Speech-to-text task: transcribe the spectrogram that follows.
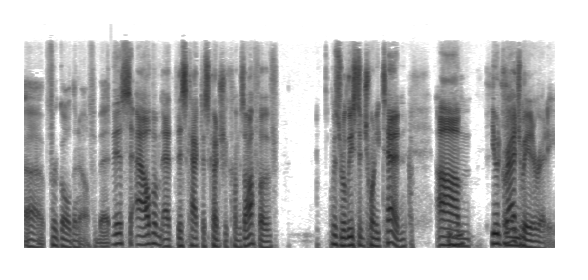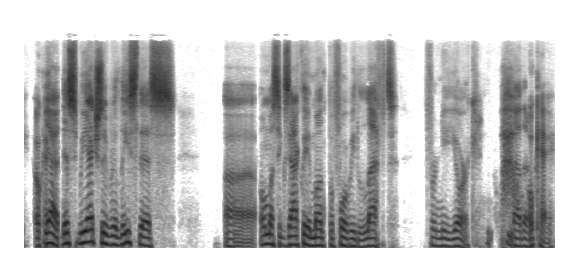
uh for Golden Alphabet. This album that this cactus country comes off of was released in 2010. Um, You had Mm-hmm. And- graduated already. Okay. Yeah, this we actually released this uh almost exactly a month before we left for New York. Wow. now that- okay.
